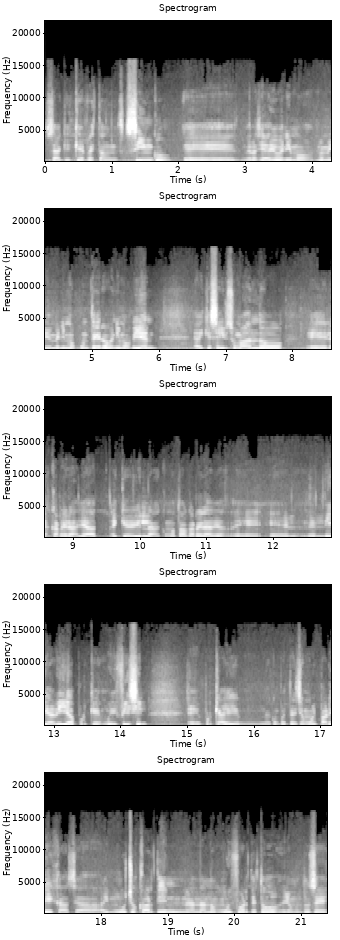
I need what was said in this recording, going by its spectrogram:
o sea que, restan cinco. Eh, gracias a Dios venimos, venimos punteros, venimos bien, hay que seguir sumando. Eh, las carreras ya hay que vivirlas como toda carrera eh, el, día a día porque es muy difícil. porque hay una competencia muy pareja, o sea, hay muchos karting andando muy fuertes todos, digamos, entonces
